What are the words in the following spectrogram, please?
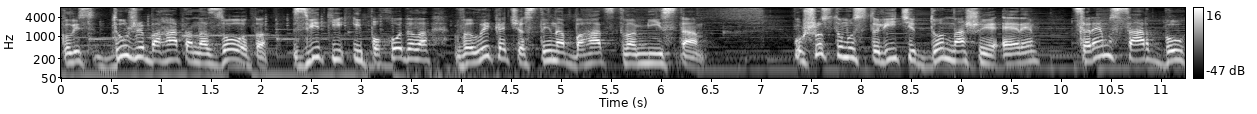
колись дуже багата на золото, звідки і походила велика частина багатства міста. У VI столітті до нашої ери царем Сард був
